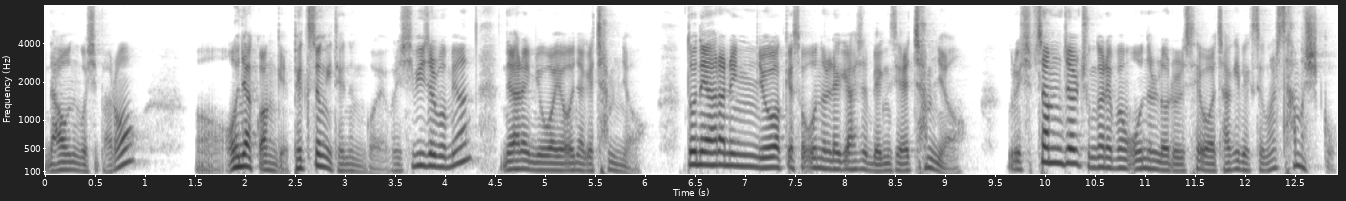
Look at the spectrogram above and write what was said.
나오는 것이 바로, 어, 언약 관계, 백성이 되는 거예요. 그래서 12절 보면, 내 하나님 여호와의 언약에 참여. 또 내 하나님 여호와께서 오늘 내게 하실 맹세에 참여. 그리고 13절 중간에 보면 오늘 너를 세워 자기 백성을 삼으시고.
